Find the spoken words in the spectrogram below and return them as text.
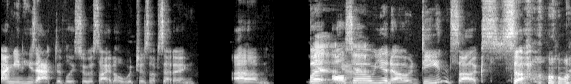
I mean he's actively suicidal, which is upsetting. Um, but Yeah, also yeah. you know Dean sucks, so.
